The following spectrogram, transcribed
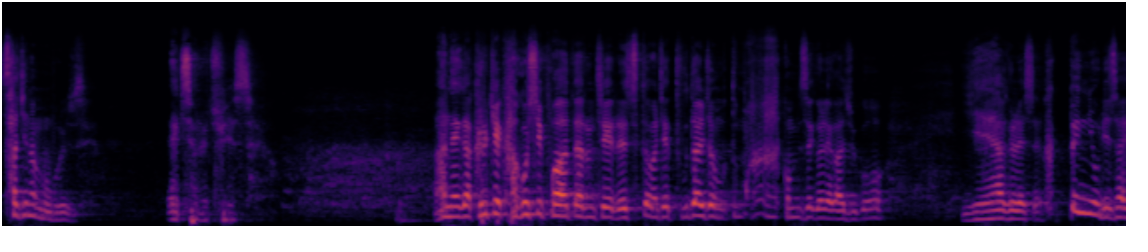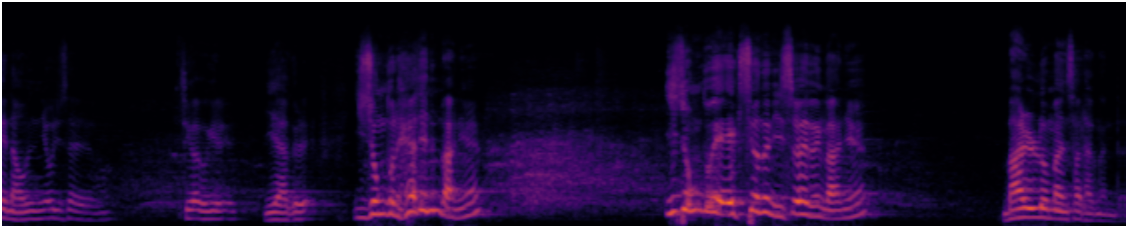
사진 한번 보여주세요. 액션을 취했어요. 아내가 그렇게 가고 싶어 하다는 제 레스토랑 제 두 달 전부터 막 검색을 해가지고 예약을 했어요. 흑백 요리사에 나오는 요리사예요. 제가 거기 예약을 이 정도는 해야 되는 거 아니에요? 이 정도의 액션은 있어야 되는 거 아니에요? 말로만 사랑한다.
